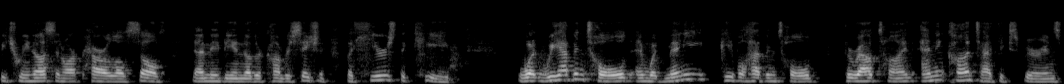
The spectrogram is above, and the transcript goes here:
between us and our parallel selves. That may be another conversation. But here's the key. What we have been told and what many people have been told throughout time and in contact experience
